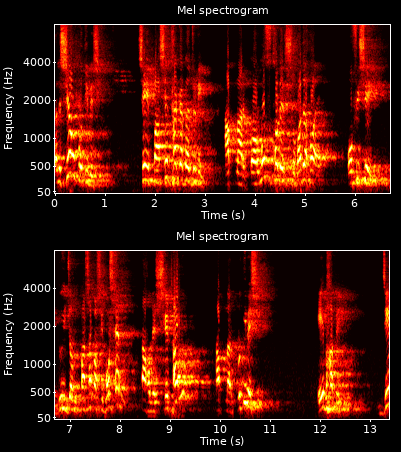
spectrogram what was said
তাহলে সেও প্রতিবেশী। সেই পাশে থাকাটা যদি আপনার কর্মস্থলের সুবাদে হয়, অফিসে দুইজন পাশাপাশি বসেন তাহলে সেটাও আপনার প্রতিবেশী। এভাবে যে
